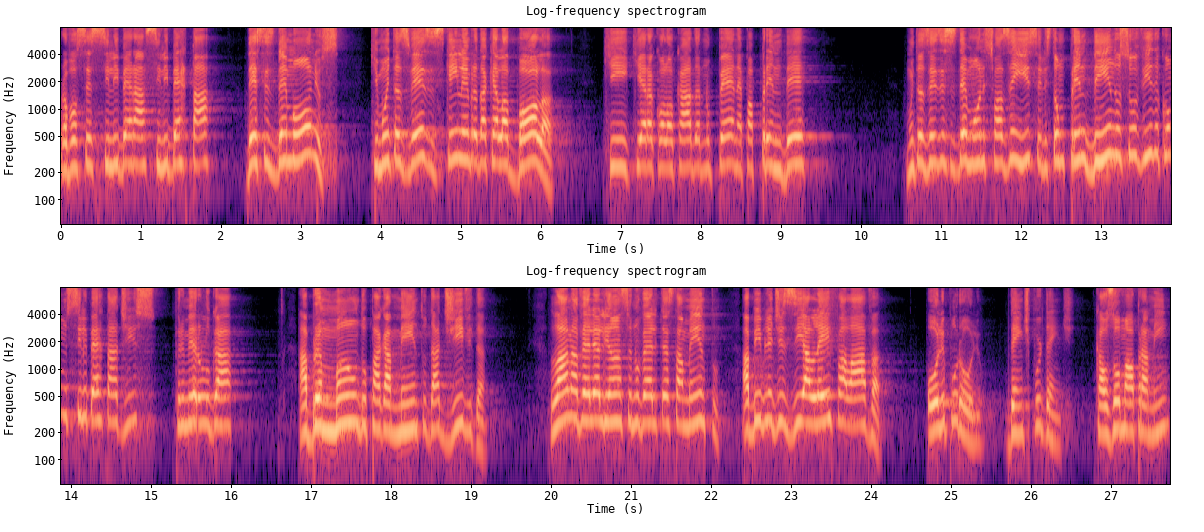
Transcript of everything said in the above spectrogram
para você se liberar, se libertar desses demônios, que muitas vezes, quem lembra daquela bola que, que era colocada no pé, né, para prender? Muitas vezes esses demônios fazem isso, eles estão prendendo a sua vida, como se libertar disso? Primeiro lugar, abra mão do pagamento da dívida. Lá na velha aliança, no Velho Testamento, a Bíblia dizia, a lei falava, olho por olho, dente por dente. Causou mal para mim,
